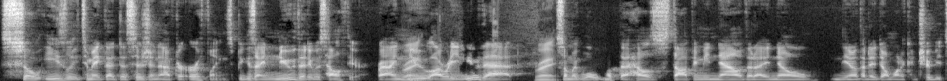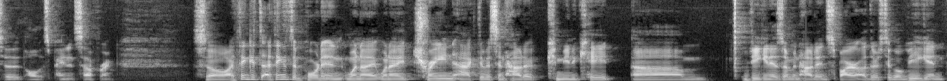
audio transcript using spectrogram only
so easily to make that decision after Earthlings because I knew that it was healthier. Right? I knew, I already knew that. Right. So I'm like, well, what the hell's stopping me now that I know, you know, that I don't want to contribute to all this pain and suffering. So I think it's I think it's important when I when I train activists in how to communicate um, veganism and how to inspire others to go vegan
